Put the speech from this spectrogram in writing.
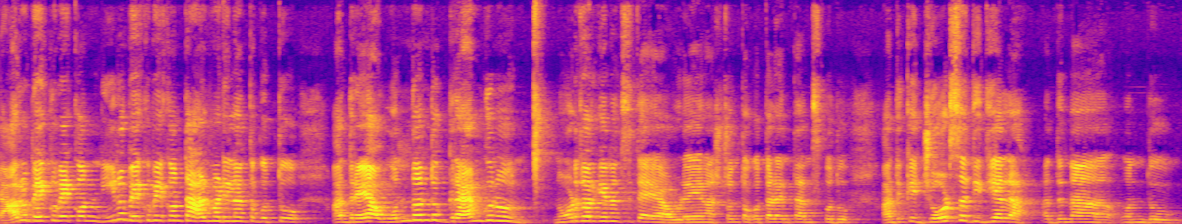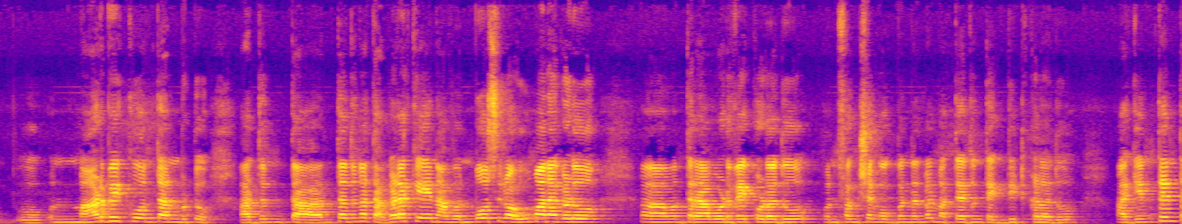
ಯಾರು ಬೇಕು ಬೇಕು ಅಂತ ನೀನು ಬೇಕು ಬೇಕು ಅಂತ ಹಾಳು ಮಾಡಿಲ್ಲ ಅಂತ ಗೊತ್ತು. ಆದ್ರೆ ಆ ಒಂದೊಂದು ಗ್ರಾಮ್ಗೂ ನೋಡಿದವ್ರಿಗೆ ಏನನ್ಸುತ್ತೆ ಅವಳೇನು ಅಷ್ಟೊಂದು ತಗೋತಾಳೆ ಅಂತ ಅನ್ಸ್ಬೋದು. ಅದಕ್ಕೆ ಜೋಡ್ಸೋದು ಇದೆಯಲ್ಲ, ಅದನ್ನ ಒಂದು ಒಂದು ಮಾಡಬೇಕು ಅಂತ ಅಂದ್ಬಿಟ್ಟು ಅದನ್ನ ತ ಅಂಥದನ್ನ ತಗೊಳಕ್ಕೆ ನಾವು ಅನುಭವಿಸಿರೋ ಅವಮಾನಗಳು ಒಂಥರ ಒಡವೆ ಕೊಡೋದು, ಒಂದು ಫಂಕ್ಷನ್ಗೆ ಹೋಗಿ ಬಂದಾದ್ಮೇಲೆ ಮತ್ತೆ ಅದನ್ನ ತೆಗ್ದಿಟ್ಕೊಳ್ಳೋದು ಹಾಗೆಂತೆಂಥ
